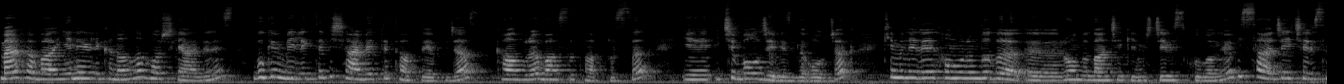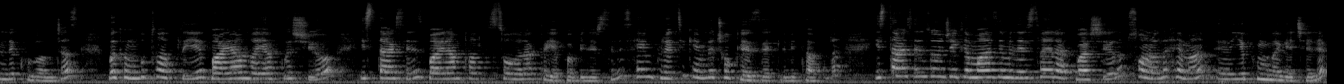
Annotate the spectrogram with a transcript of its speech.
Merhaba, Yeni Evli kanalına hoş geldiniz. Bugün birlikte bir şerbetli tatlı yapacağız. Kalbura bastı tatlısı. Ee, içi bol cevizli olacak. Kimileri hamurunda da e, rondodan çekilmiş ceviz kullanıyor. Biz sadece içerisinde kullanacağız. Bakın bu tatlıyı bayram da yaklaşıyor. İsterseniz bayram tatlısı olarak da yapabilirsiniz. Hem pratik hem de çok lezzetli bir tatlı. İsterseniz öncelikle malzemeleri sayarak başlayalım. Sonra da hemen e, yapımına geçelim.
